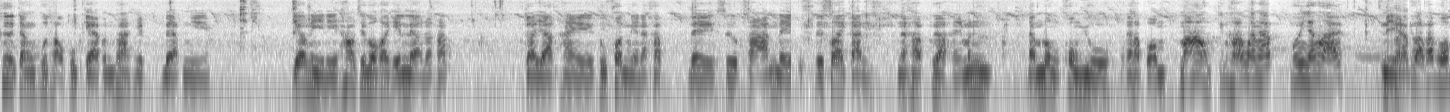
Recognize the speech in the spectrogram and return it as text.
คือจังผู้เฒ่าผู้แก่เพิ่นพาเฮ็ดแบบนี้เดี๋ยวนี้นี่เฮาสิบ่ค่อยเห็นแล้วนะครับ ก็อยากให้ทุกคนเนี่ยนะครับได้สืบสานได้ได้ซอยกันนะครับ เพื่อให้มันดำรงคงอยู่นะครับ ผมมาเฮากินข้าวกันครับมื้อหยังหลายนี่ครับ จวดครับผม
